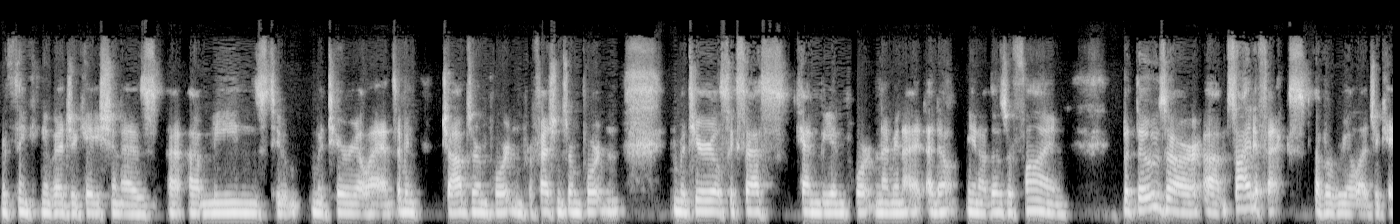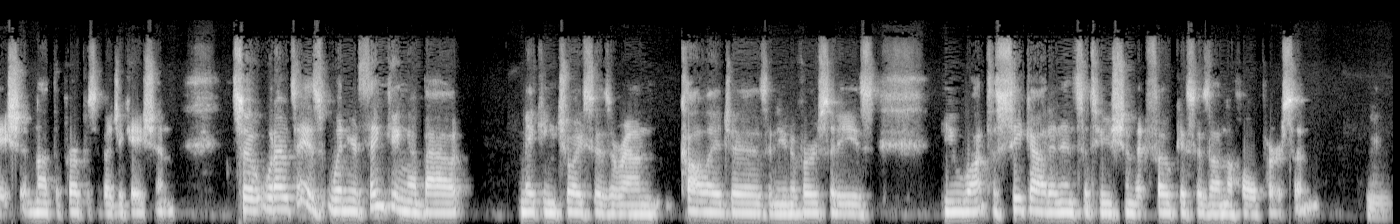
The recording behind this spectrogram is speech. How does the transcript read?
We're thinking of education as a, a, means to material ends. I mean, jobs are important, professions are important, material success can be important. I mean, I, I don't, you know, those are fine, but those are um, side effects of a real education, not the purpose of education. So, what I would say is when you're thinking about making choices around colleges and universities, you want to seek out an institution that focuses on the whole person. Mm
